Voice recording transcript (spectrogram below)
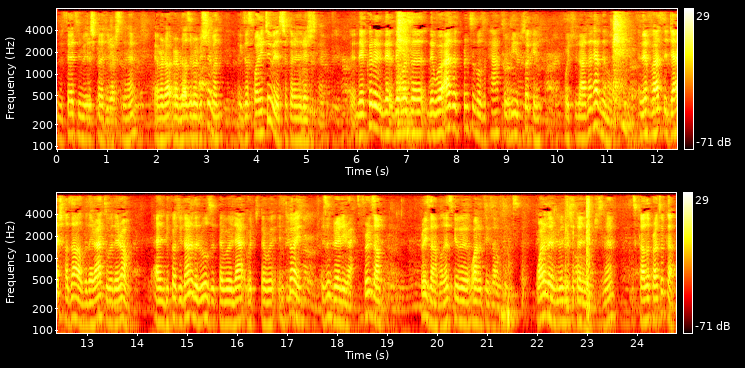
the 13 minutes Shtar to Hashanah, and Rabbi Lazar Rabbi Shimon exists 42 minutes Shtar to Hashanah. There could have, there, there, was a, there were other principles of how to read Psukim, which do not have them all. And therefore, for us to judge Chazal, whether they're right or whether they're wrong, and because we don't know the rules that they were which they were employed, isn't really right. For example, for example, let's give a, one of the examples. One of the Shtar to Rosh Hashanah is Kala Pratokal.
